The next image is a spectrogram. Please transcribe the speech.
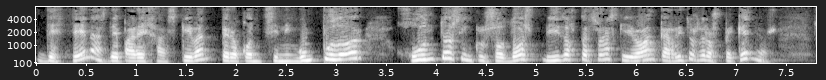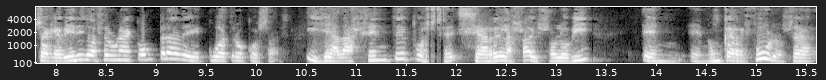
decenas de parejas que iban, pero con, sin ningún pudor, juntos, incluso dos, vi dos personas que llevaban carritos de los pequeños. O sea, que habían ido a hacer una compra de cuatro cosas. Y ya la gente, pues, se, se ha relajado y solo vi en, en, un Carrefour, o sea,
